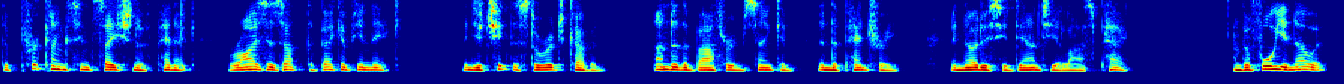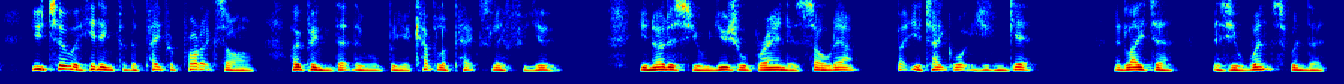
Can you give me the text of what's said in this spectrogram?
The prickling sensation of panic rises up the back of your neck, and you check the storage cupboard, under the bathroom sink, and in the pantry, and notice you're down to your last pack. And before you know it, you too are heading for the paper products aisle, hoping that there will be a couple of packs left for you. You notice your usual brand is sold out, but you take what you can get. And later, as you wince when the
